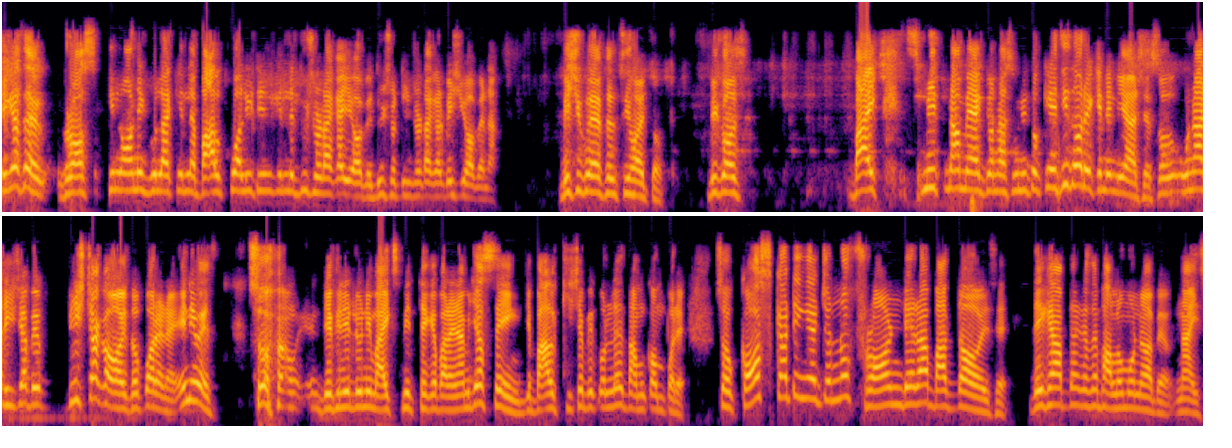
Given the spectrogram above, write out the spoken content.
ঠিক আছে? গ্রস কিনলে অনেকগুলা কিনলে বাল্ক কোয়ালিটির কিনলে দুশো টাকাই হবে। দুইশো, তিনশো টাকার বেশি হবে না। বেশি করে ফেলছি হয়তো। বিকজ বাইক স্মিথ নামে একজন আছে, উনি তো কেজি ধরে কিনে নিয়ে আসে। সো ওনার হিসাবে বিশ টাকা হয়তো পড়ে না। এনিওয়েজ সো ডেফিনেটলি উনি মাইক স্মিথ থেকে পারেন আমি জাস্ট সেইং যে বাল্ক হিসেবে করলে দাম কম পড়ে। সো কস্ট কাটিং এর জন্য ফ্রন্ট ডেরা বাদ দেওয়া হয়েছে। দেখে আপনার কাছে ভালো মনে হবে। নাইস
